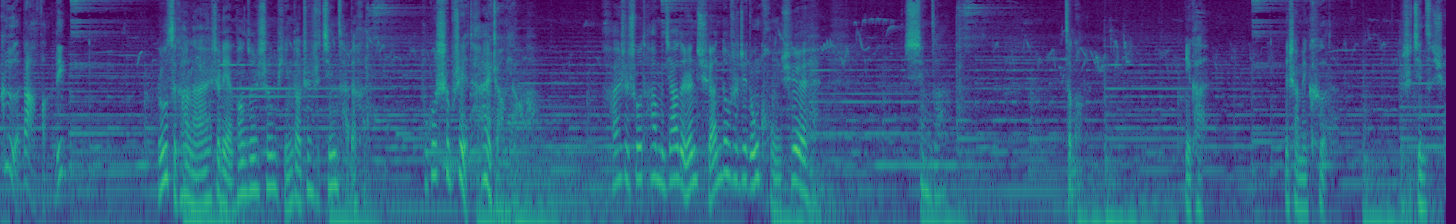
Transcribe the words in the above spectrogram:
各大法令。如此看来，这敛方尊生平倒真是精彩的很。不过，是不是也太张扬了？还是说他们家的人全都是这种孔雀性子？怎么？你看。那上面刻的是金子轩，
